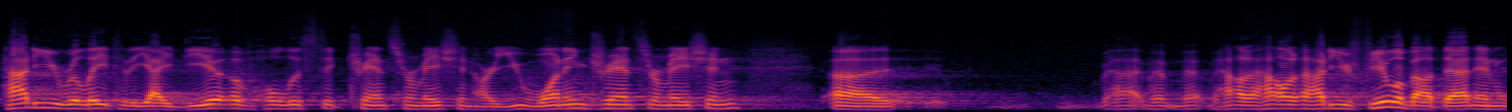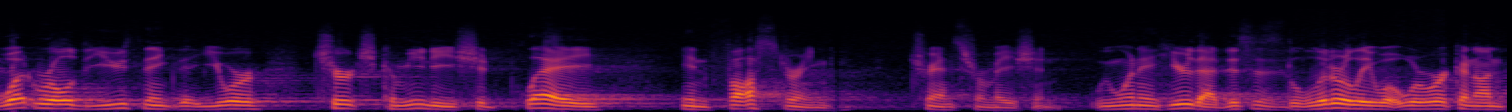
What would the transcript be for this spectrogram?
how do you relate to the idea of holistic transformation? Are you wanting transformation? Uh, how, how, how do you feel about that? And what role do you think that your church community should play in fostering transformation? We want to hear that. This is literally what we're working on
